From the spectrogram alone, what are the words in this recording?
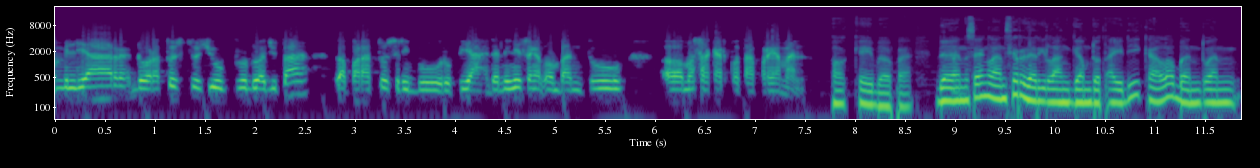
miliar 272 juta 800 ribu rupiah dan ini sangat membantu uh, masyarakat Kota Preman. Oke Bapak, dan saya ngelansir dari langgam.id kalau bantuan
